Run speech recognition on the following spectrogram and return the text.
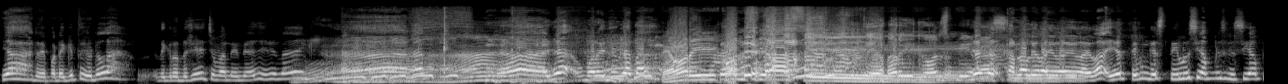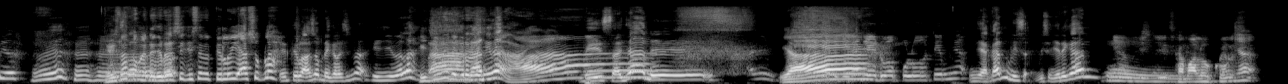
Ya, daripada gitu ya udahlah. Degradasinya cuma ini aja ini naik. Hmm. Ah, kan. Ah, Nah, ya boleh juga tuh. teori konspirasi. Teori Ya, konspirasi. karena lila lila lila, ya tim geus tilu siap geus siap ya. Bisa tong degradasi geus tilu ya asup lah. Tilu asup degradasi na, hiji we lah. Hiji Nah, degradasi. kan, Ah. Bisa jadi. Ya. Jadi 20 timnya. Ya kan bisa bisa jadi kan? Ya, bisa. sama lukunya.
